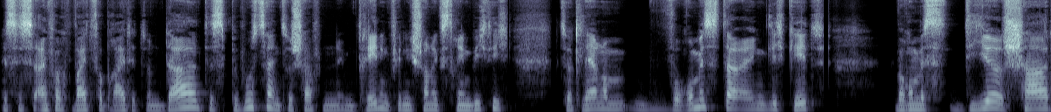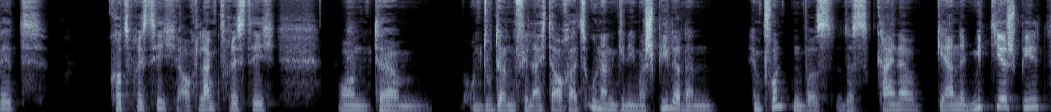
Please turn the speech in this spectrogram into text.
Es ist einfach weit verbreitet. Und da das Bewusstsein zu schaffen im Training finde ich schon extrem wichtig, zu erklären, worum es da eigentlich geht, warum es dir schadet, kurzfristig, auch langfristig und, ähm, und du dann vielleicht auch als unangenehmer Spieler dann empfunden wirst, dass keiner gerne mit dir spielt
